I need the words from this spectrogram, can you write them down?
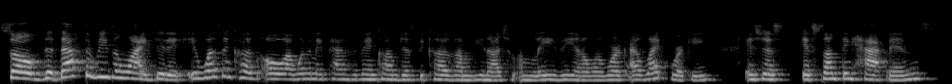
So th- that's the reason why I did it. It wasn't because, oh, I want to make passive income just because I'm, you know, I'm lazy. And I don't want to work. I like working. It's just if something happens,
